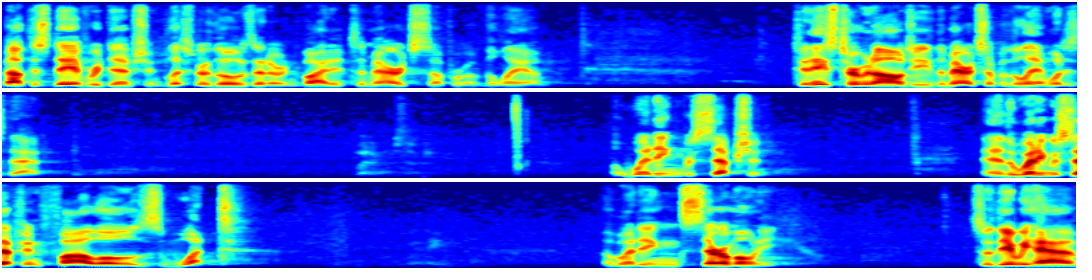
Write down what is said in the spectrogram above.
about this day of redemption, blessed are those that are invited to marriage supper of the Lamb. Today's terminology, the marriage supper of the Lamb, what is that? A wedding reception. And the wedding reception follows what? A wedding ceremony. So there we have,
